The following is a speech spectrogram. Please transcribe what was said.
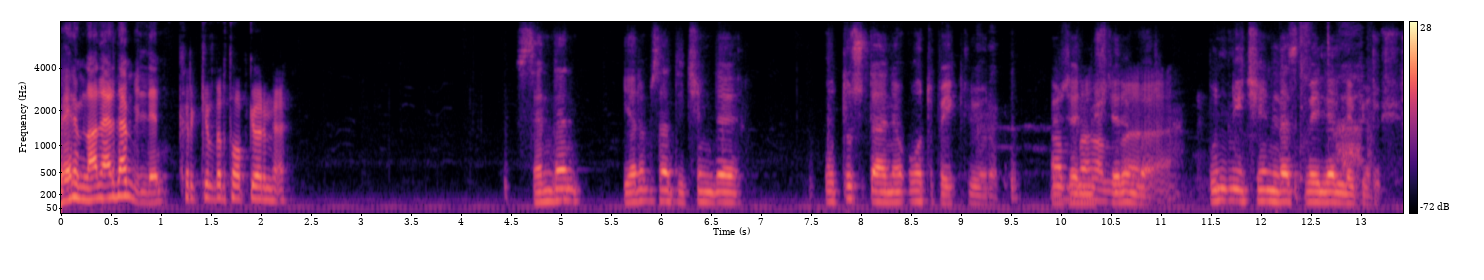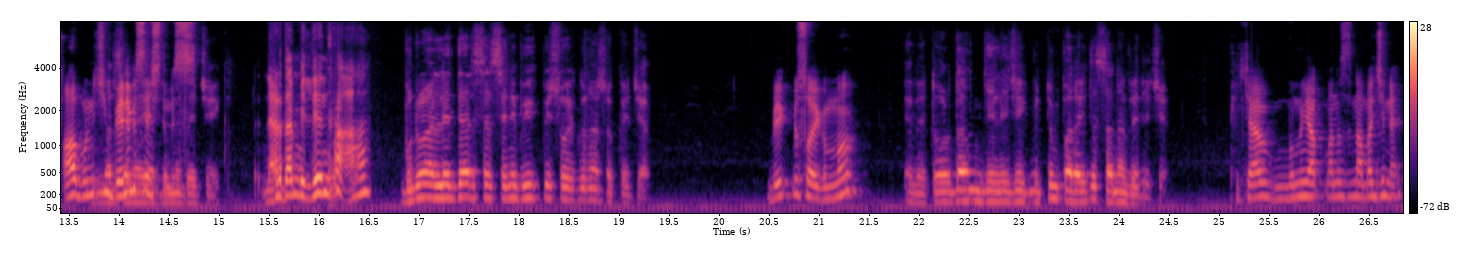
Benim lan nereden bildin? 40 yıldır top görme. Senden yarım saat içinde 30 tane ot bekliyorum. Özel Allah müşterim Allah. var. Bunun için Last Bey'lerle görüş. Abi bunun için Bunlar beni mi sana yardım seçtiniz? edecek. Nereden bildin? Ha? Bunu hallederse seni büyük bir soyguna sokacağım. Büyük bir soygun mu? Evet, oradan gelecek bütün parayı da sana vereceğim. Peki abi bunu yapmanızın amacı ne?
